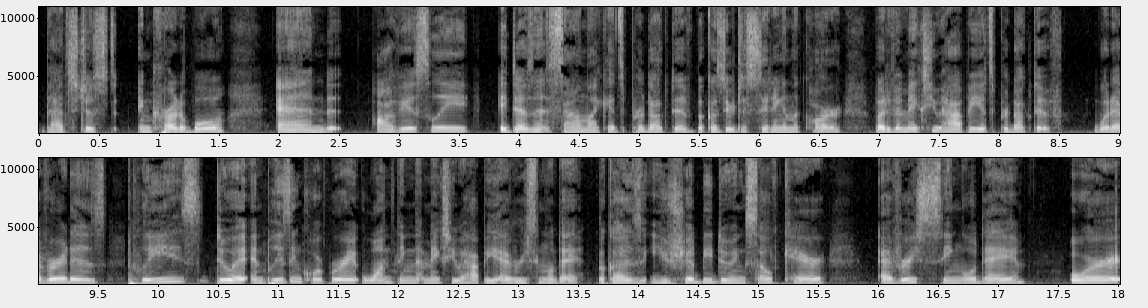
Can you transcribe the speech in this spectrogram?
that's just incredible. And obviously, it doesn't sound like it's productive because you're just sitting in the car, but if it makes you happy, it's productive. Whatever it is, please do it and please incorporate one thing that makes you happy every single day because you should be doing self care every single day, or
